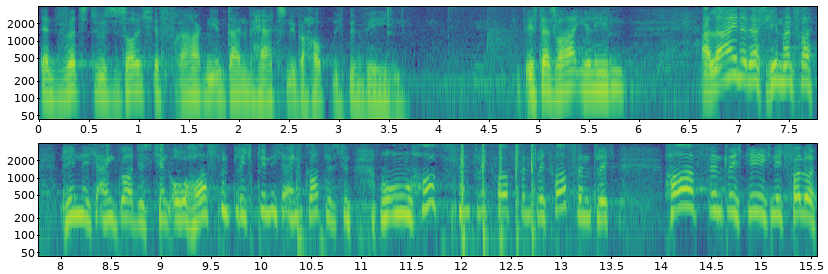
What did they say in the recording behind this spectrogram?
dann wirst du solche Fragen in deinem Herzen überhaupt nicht bewegen. Ist das wahr, ihr Lieben? Alleine, dass jemand fragt, bin ich ein Gotteskind? Oh, hoffentlich bin ich ein Gotteskind. Oh, hoffentlich, hoffentlich, hoffentlich. Hoffentlich gehe ich nicht verloren.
